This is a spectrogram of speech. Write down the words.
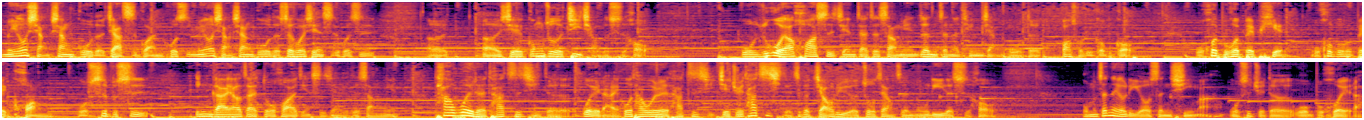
没有想象过的价值观，或是没有想象过的社会现实，或是呃呃一些工作的技巧的时候，我如果要花时间在这上面认真的听讲，我的报酬率够不够？我会不会被骗？我会不会被诓？我是不是应该要再多花一点时间在这上面？他为了他自己的未来，或他为了他自己解决他自己的这个焦虑而做这样子的努力的时候。我们真的有理由生气吗？我是觉得我不会啦，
